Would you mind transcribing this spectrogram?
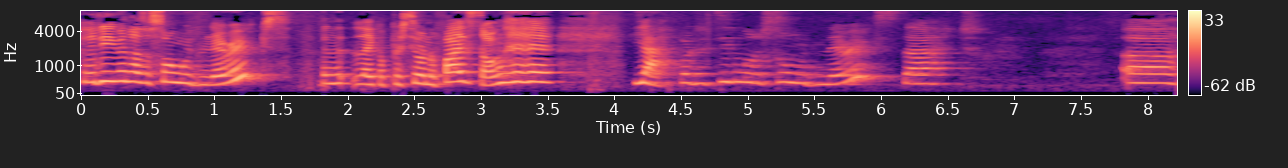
it even has a song with lyrics like a Persona 5 song. yeah, but it's even got a song with lyrics that. Uh,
